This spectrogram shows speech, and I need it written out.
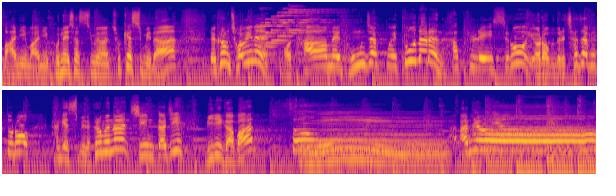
많이 많이 보내셨으면 좋겠습니다. 네, 그럼 저희는 어, 다음에 동작구의 또 다른 핫플레이스로 여러분들을 찾아뵙도록 하겠습니다. 그러면은 지금까지 미리 가반 송! 안녕.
